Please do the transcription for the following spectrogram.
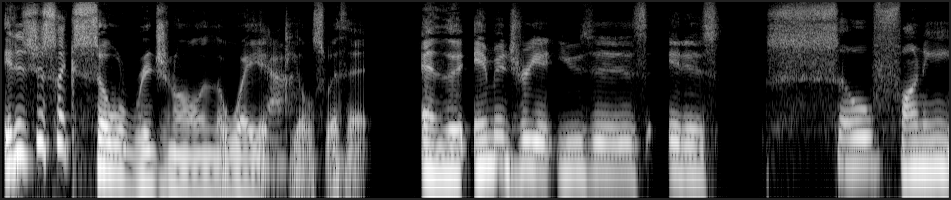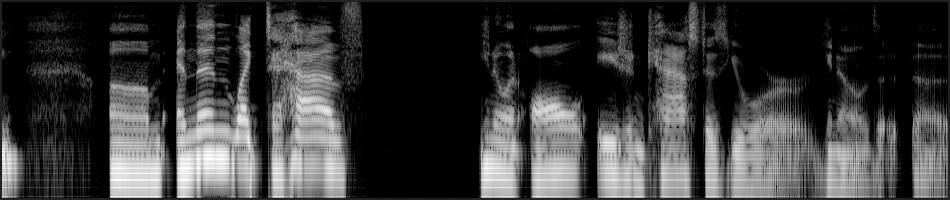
it is just like so original in the way yeah. it deals with it and the imagery it uses. It is so funny. Um, and then like to have you know, an all Asian cast as your, you know, the uh,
